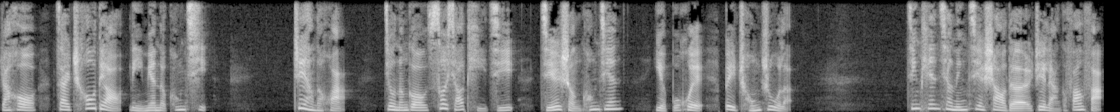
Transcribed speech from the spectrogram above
然后再抽掉里面的空气。这样的话，就能够缩小体积，节省空间。也不会被虫蛀了。今天向您介绍的这两个方法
